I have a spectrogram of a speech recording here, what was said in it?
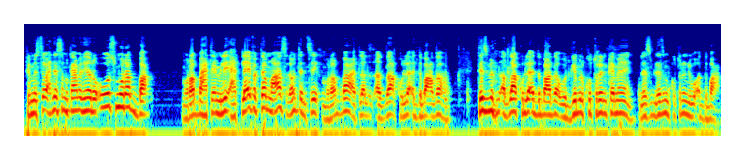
في مستوى احداث المتعامل هي رؤوس مربع. مربع هتعمل إيه؟ هتلاقي في كتاب معاصر لو أنت نسيت مربع هتلاقي الأضلاع كلها قد بعضها. تثبت الأضلاع كلها قد بعضها وتجيب القطرين كمان. لازم لازم القطرين يبقوا قد بعض.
